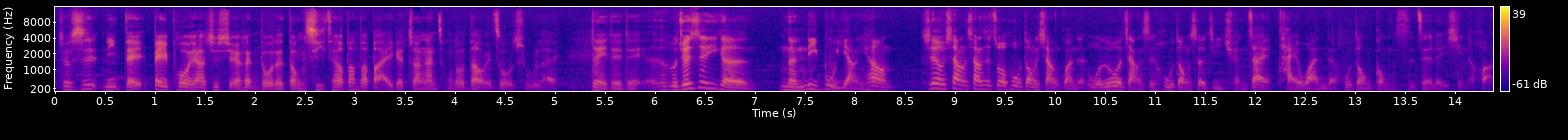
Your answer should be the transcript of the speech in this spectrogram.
就是你得被迫要去学很多的东西，才有办法把一个专案从头到尾做出来。对对对，呃，我觉得是一个能力不一样。你看，就像像是做互动相关的，我如果讲是互动设计全在台湾的互动公司这类型的话，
